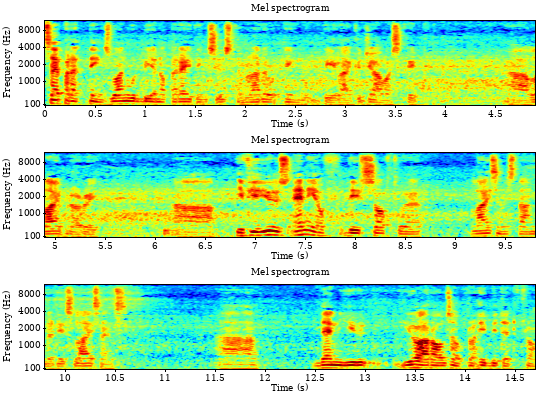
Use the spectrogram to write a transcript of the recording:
separate things, one would be an operating system, another thing would be like a JavaScript uh, library. Uh, if you use any of these software licensed under this license, uh, then you you are also prohibited from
